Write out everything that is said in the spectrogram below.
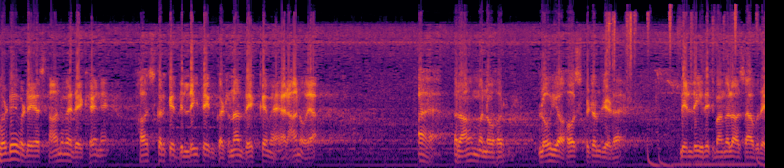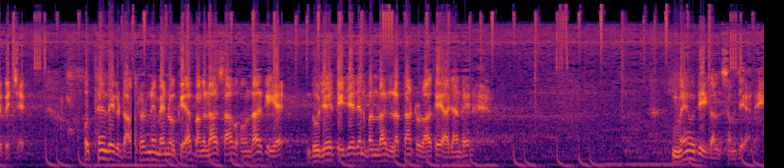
ਵੱਡੇ ਵੱਡੇ ਸਥਾਨ ਮੈਂ ਦੇਖੇ ਨੇ। ਖਾਸ ਕਰਕੇ ਦਿੱਲੀ ਤੇ ਇੱਕ ਘਟਨਾ ਦੇਖ ਕੇ ਮੈਂ ਹੈਰਾਨ ਹੋਇਆ। ਇਹ ਰਾਮ ਮਨੋਹਰ ਲੋਹੀਆ ਹਸਪੀਟਲ ਜਿਹੜਾ ਹੈ, ਦਿੱਲੀ ਦੇ ਬੰਗਲਾ ਸਾਹਿਬ ਦੇ ਵਿੱਚ। ਉੱਥੇ ਦੇ ਇੱਕ ਡਾਕਟਰ ਨੇ ਮੈਨੂੰ ਕਿਹਾ, ਬੰਗਲਾ ਸਾਹਿਬ ਹੁੰਦਾ ਕੀ ਹੈ? ਦੂਜੇ, ਤੀਜੇ ਦਿਨ ਬੰਦਾ ਲੱਤਾਂ ਟੁਰਾ ਕੇ ਆ ਜਾਂਦੇ ਨੇ। ਮੈਂ ਉਹਦੀ ਗੱਲ ਸਮਝਿਆ ਨਹੀਂ।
